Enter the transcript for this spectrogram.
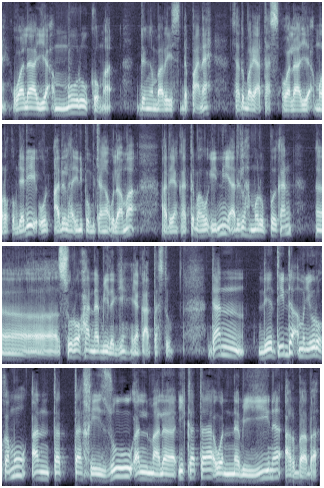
eh. Wala ya'murukum ha, dengan baris depan eh. Satu baris atas. Wala ya'murukum. Jadi adalah ini pembincangan ulama. Ada yang kata bahawa ini adalah merupakan uh, suruhan Nabi lagi yang ke atas tu. Dan dia tidak menyuruh kamu antattakhizu al-malaikata wan nabiyina arbaba.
